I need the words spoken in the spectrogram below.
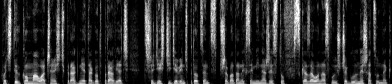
choć tylko mała część pragnie tak odprawiać. 39% z przebadanych seminarzystów wskazało na swój szczególny szacunek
